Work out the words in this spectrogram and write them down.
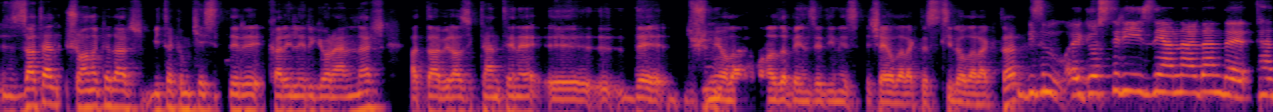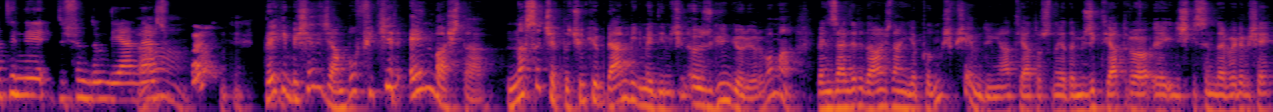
zaten şu ana kadar bir takım kesitleri, kareleri görenler hatta birazcık Tenten'e e, de düşünüyorlar. Hmm. Ona da benzediğiniz şey olarak da, stil olarak da. Bizim e, gösteriyi izleyenlerden de Tenten'i düşündüm diyenler Aa, var. Peki bir şey diyeceğim. Bu fikir en başta Nasıl çıktı? Çünkü ben bilmediğim için özgün görüyorum ama benzerleri daha önceden yapılmış bir şey mi dünya tiyatrosunda ya da müzik tiyatro e, ilişkisinde böyle bir şey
